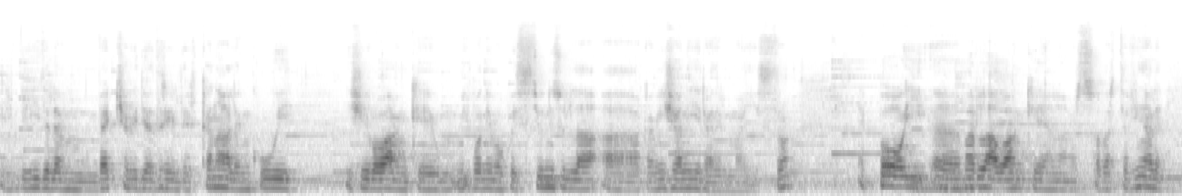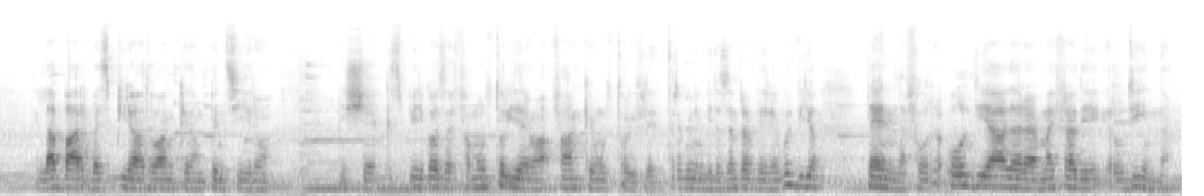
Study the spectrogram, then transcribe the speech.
il video un vecchio video del canale in cui dicevo anche mi ponevo questioni sulla camicia nera del maestro e poi eh, parlavo anche verso la parte finale la barba è ispirato anche da un pensiero di Shakespeare cosa che fa molto ridere ma fa anche molto riflettere. Quindi invito sempre a vedere quel video then for all the other my Friday routine.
